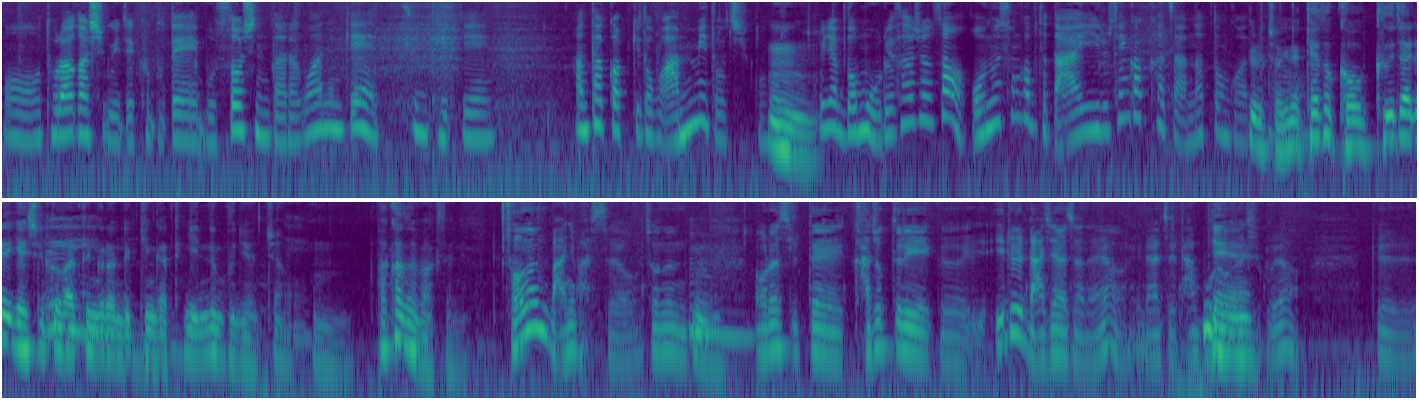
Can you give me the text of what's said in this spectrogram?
어, 돌아가시고 이제 그 무대에 못 서신다라고 하는 게 좀 되게 안타깝기도 하고 안 믿어지고 음. 왜냐면 너무 오래 사셔서 어느 순간부터 나이를 생각하지 않았던 것 같아요. 그렇죠. 그냥 계속 그, 그 자리에 계실 것 네. 같은 그런 느낌 같은 게 있는 분이었죠. 음. 박한선 박사님. 저는 많이 봤어요. 저는 음. 어렸을 때 가족들이 그 일을 낮에 하잖아요. 낮에 다 네. 모여가지고요. 그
